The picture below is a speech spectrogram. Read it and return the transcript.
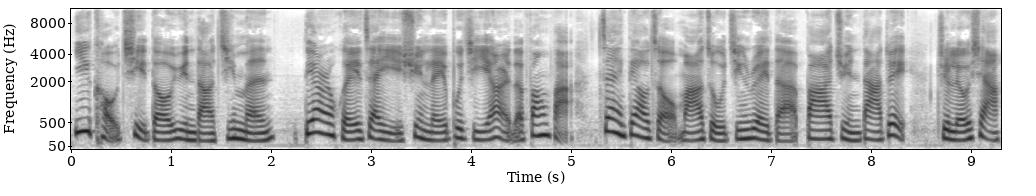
一口气都运到金门。第二回再以迅雷不及掩耳的方法，再调走马祖精锐的八郡大队，只留下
